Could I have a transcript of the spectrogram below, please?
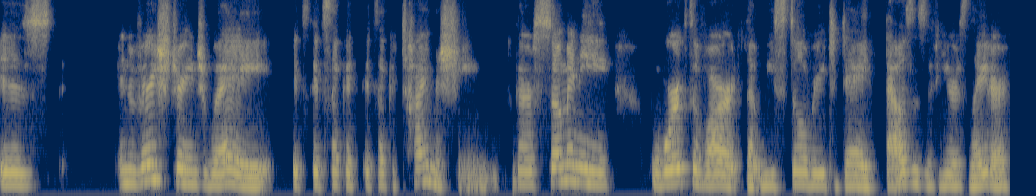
is in a very strange way it's it's like a it's like a time machine. There are so many works of art that we still read today thousands of years later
